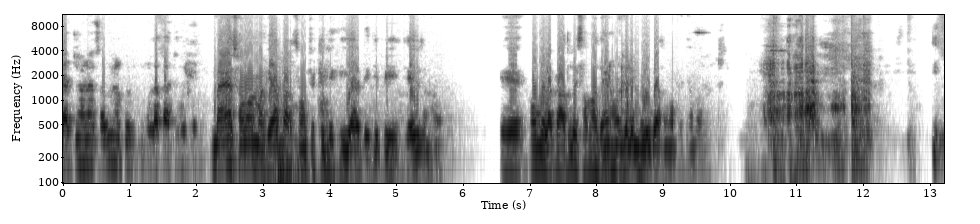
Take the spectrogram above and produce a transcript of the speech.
ਰਾਜਿਆਂ ਨਾਲ ਸਭ ਨਾਲ ਕੋਈ ਮੁਲਾਕਾਤ ਹੋਈ ਹੈ? ਮੈਂ ਸਮਾਂ ਮੰਗਿਆ ਪਰਸੋਂ ਚਿੱਠੀ ਲਿਖੀ ਆ ਡੀਜੀਪੀ ਜੇਲ੍ਹ ਨੂੰ ਕਿ ਉਹ ਮੁਲਾਕਾਤ ਲਈ ਸਮਾਂ ਦੇਣ ਹੁਣ ਜਦੋਂ ਮਿਲੂਗਾ ਸਮਾਂ ਫਿਰ ਇੱਕ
